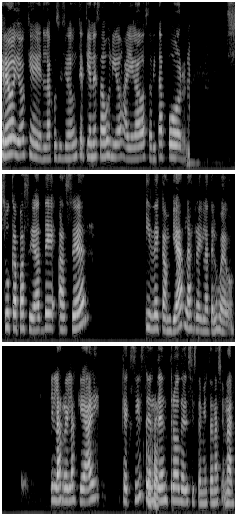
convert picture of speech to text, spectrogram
creo yo que la posición que tiene Estados Unidos ha llegado hasta ahorita por su capacidad de hacer y de cambiar las reglas del juego y las reglas que hay, que existen dentro del sistema internacional.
